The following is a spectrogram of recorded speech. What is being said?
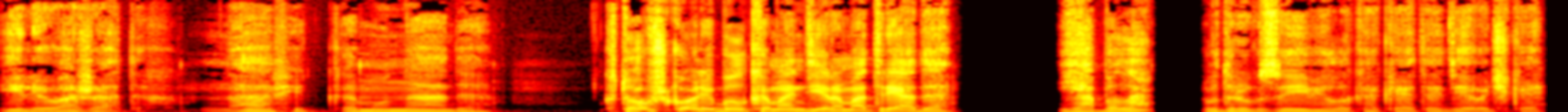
или вожатых. Нафиг кому надо. «Кто в школе был командиром отряда?» «Я была», — вдруг заявила какая-то девочка.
